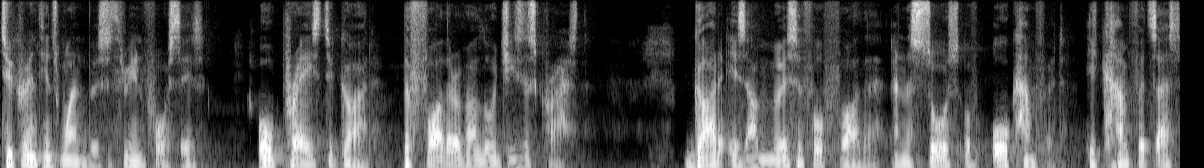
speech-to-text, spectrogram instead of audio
2 Corinthians 1, verses 3 and 4 says, All praise to God, the Father of our Lord Jesus Christ. God is our merciful Father and the source of all comfort. He comforts us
